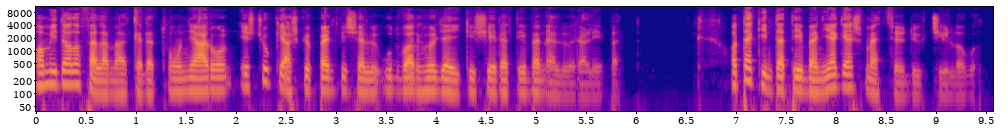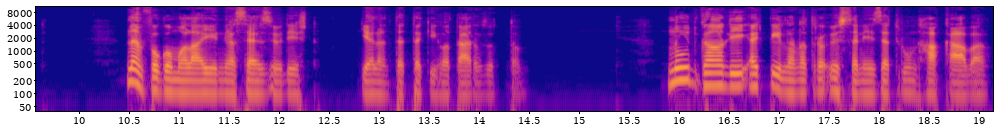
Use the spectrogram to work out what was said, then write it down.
Amidala felemelkedett trónjáról, és csukjás köpenyt viselő udvarhölgyei kíséretében előrelépett. A tekintetében jeges, metsződük csillogott. Nem fogom aláírni a szerződést, jelentette ki határozottan. Nud Gandhi egy pillanatra összenézett Run Hakával.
